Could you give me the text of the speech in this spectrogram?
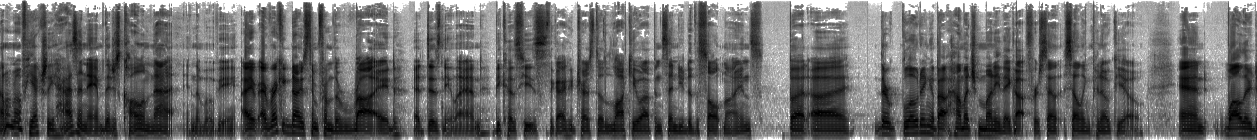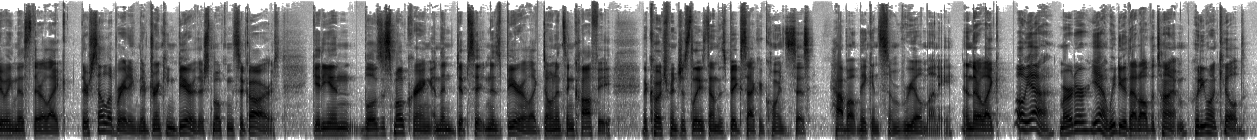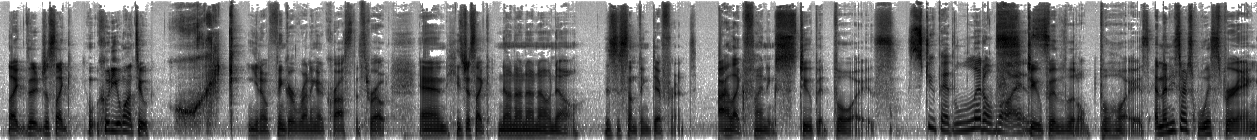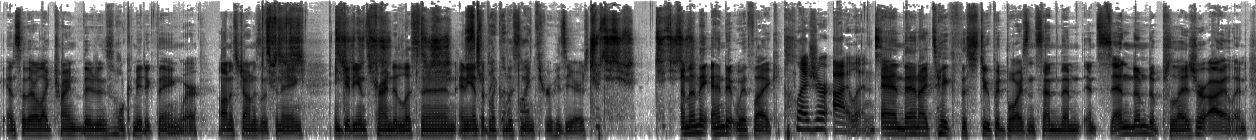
I don't know if he actually has a name. They just call him that in the movie. I, I recognized him from the ride at Disneyland because he's the guy who tries to lock you up and send you to the salt mines. But uh, they're gloating about how much money they got for sell- selling Pinocchio. And while they're doing this, they're like, they're celebrating. They're drinking beer. They're smoking cigars. Gideon blows a smoke ring and then dips it in his beer like donuts and coffee. The coachman just lays down this big sack of coins and says, How about making some real money? And they're like, Oh, yeah, murder? Yeah, we do that all the time. Who do you want killed? Like, they're just like, Who do you want to? You know, finger running across the throat. And he's just like, No, no, no, no, no. This is something different. I like finding stupid boys Stupid little boys. stupid little boys. And then he starts whispering. And so they're like trying, there's this whole comedic thing where Honest John is listening and Gideon's trying to listen and he ends up like listening through his ears. And then they end it with like, Pleasure Island. and then I take the stupid boys and send them and send them to Pleasure Island.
